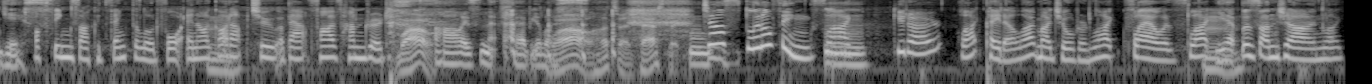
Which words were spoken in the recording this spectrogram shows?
Yes. of things I could thank the Lord for, and I got mm. up to about 500. wow. Oh, isn't that fabulous? wow, that's fantastic. Just little things like, you know, like Peter, like my children, like flowers, like Yep. Hmm. the sunshine, like,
